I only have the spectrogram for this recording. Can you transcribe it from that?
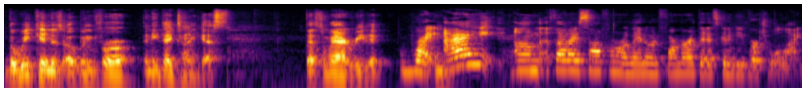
the weekend is open for any daytime guests. That's the way I read it. Right. I um, thought I saw from Orlando Informer that it's going to be virtual line.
